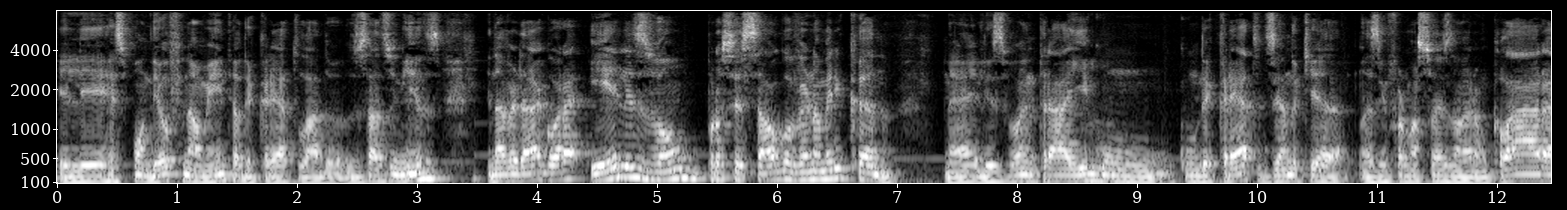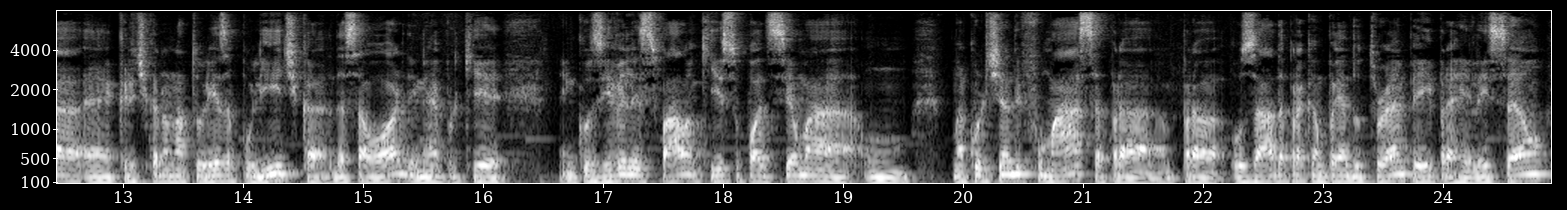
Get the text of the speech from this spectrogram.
ele respondeu finalmente ao decreto lá do, dos Estados Unidos e na verdade agora eles vão processar o governo americano. Né, eles vão entrar aí uhum. com, com um decreto dizendo que a, as informações não eram claras, é, criticando a natureza política dessa ordem, né, porque inclusive eles falam que isso pode ser uma, um, uma cortina de fumaça para usada para a campanha do Trump aí para reeleição.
